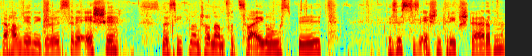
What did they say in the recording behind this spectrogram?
Da haben wir eine größere Esche, da sieht man schon am Verzweigungsbild, das ist das Eschentriebsterben.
